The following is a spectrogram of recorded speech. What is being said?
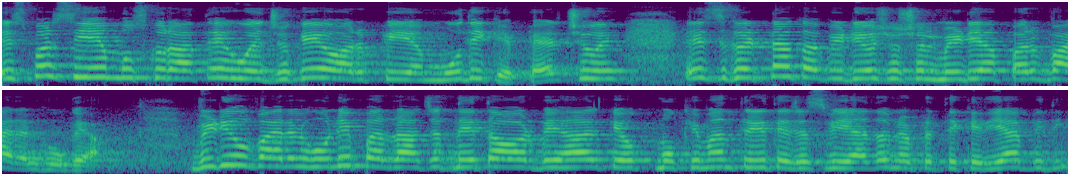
इस पर सीएम मुस्कुराते हुए झुके और पीएम मोदी के पैर छुए। इस घटना का वीडियो सोशल मीडिया पर वायरल हो गया। वीडियो वायरल होने पर राजद नेता और बिहार के उप मुख्यमंत्री तेजस्वी यादव ने प्रतिक्रिया भी दी।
